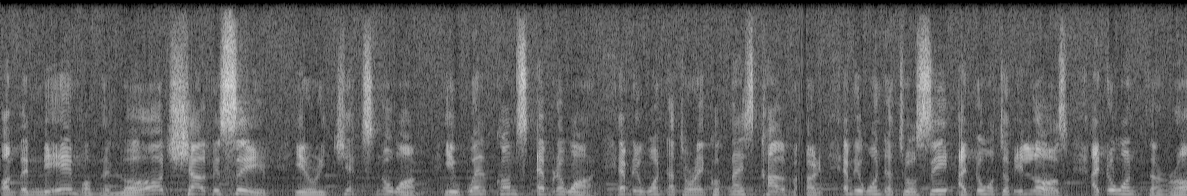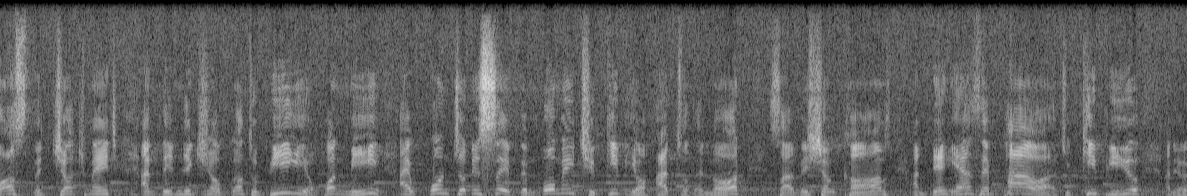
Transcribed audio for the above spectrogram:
on the name of the Lord shall be saved. He rejects no one. He welcomes everyone. Everyone that will recognize Calvary. Everyone that will say, I don't want to be lost. I don't want the wrath, the judgment, and the indignation of God to be upon me. I want to be saved. The moment you give your heart to the Lord, salvation comes and then he has the power to keep you and he'll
